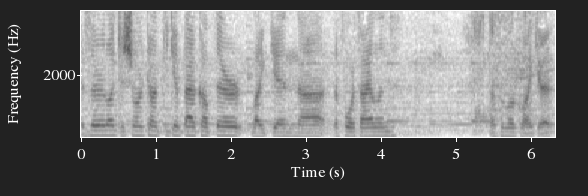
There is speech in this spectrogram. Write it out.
Is there like a shortcut to get back up there like in uh, the fourth island? Doesn't look like it.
